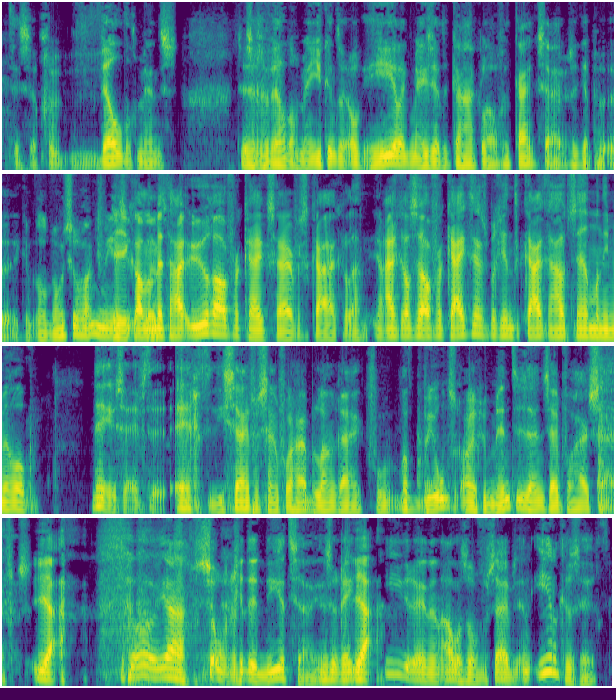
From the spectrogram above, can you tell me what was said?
Het is een geweldig mens. Het is een geweldig mens. Je kunt er ook heerlijk mee zitten kakelen over kijkcijfers. Ik heb, eh, ik heb nog nooit zo lang niet meer je zitten kan er met haar uren over kijkcijfers kakelen. Eigenlijk als ze over kijkcijfers begint te kakelen, houdt ze helemaal niet meer op. Nee, ze heeft echt, die cijfers zijn voor haar belangrijk. Voor wat bij ons argumenten zijn, zijn voor haar cijfers. Ja, Oh ja, zo redeneert zij. En ze rekent Ja. iedereen en alles over cijfers. En eerlijk gezegd,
